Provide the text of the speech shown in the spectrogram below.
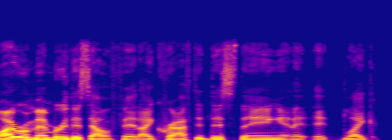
Oh, I remember this outfit. I crafted this thing and it, it like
